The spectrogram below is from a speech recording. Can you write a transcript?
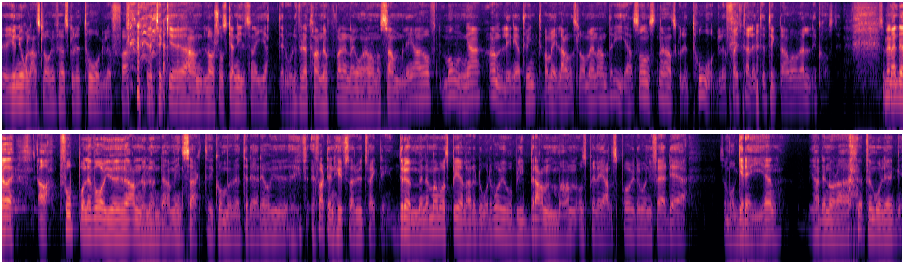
juniorlandslaget för jag skulle tågluffa. Det tycker han, Lars-Oskar Nilsson är jätterolig för att tar han upp varenda gång han har någon samling. Jag har haft många anledningar till att inte vara med i landslag. Men Andreassons när han skulle tågluffa istället, det tyckte han var väldigt konstigt. Så, men det, ja, fotbollen var ju annorlunda minst sagt. Vi kommer väl till det. Det har ju varit en hyfsad utveckling. Drömmen när man var spelare då, det var ju att bli brandman och spela i Elfsborg. Det var ungefär det som var grejen. Vi hade några, förmodligen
